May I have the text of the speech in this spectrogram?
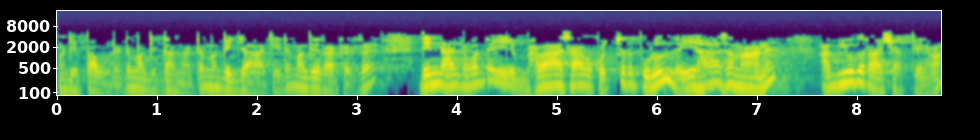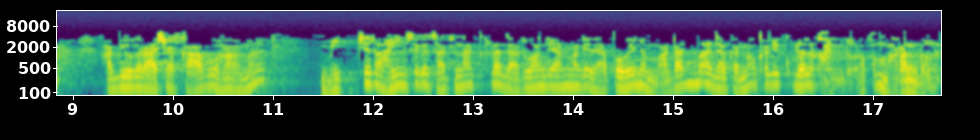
මගේ පවුලට, මගේ ගමට, මගේ ජාතියට, මගේ රටට දෙන්න හදනකොට මේ භව ආශාව කොච්චර පුළුල්ද ඒහා සමාන අභියෝග රාශියක් එනවා. අභියෝග රාශියක් ආවොහම මෙච්චර අහිංසක සටනක් කළා දරුවන්ගේ අම්මගේ දැප වෙන මටත් බාධා කරනවා. ඔකගේ කුලල කන්න ඕන. ඔක මරන්න ඕන.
